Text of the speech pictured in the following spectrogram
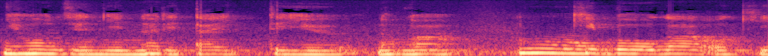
日本人になりたいっていうのが希望が大き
